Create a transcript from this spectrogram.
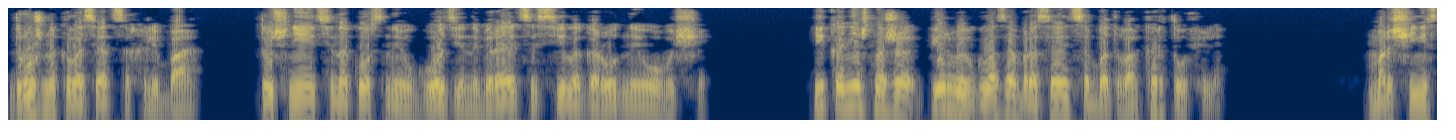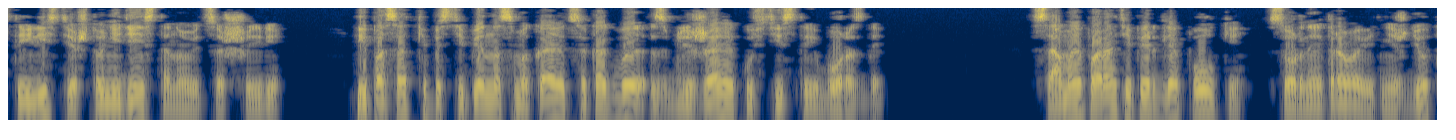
Дружно колосятся хлеба, точнеет сенокосные угодья, набирается сил огородные овощи. И, конечно же, первый в глаза бросается ботва картофеля. Морщинистые листья что ни день становятся шире, и посадки постепенно смыкаются, как бы сближая кустистые борозды. Самая пора теперь для полки, сорная трава ведь не ждет.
